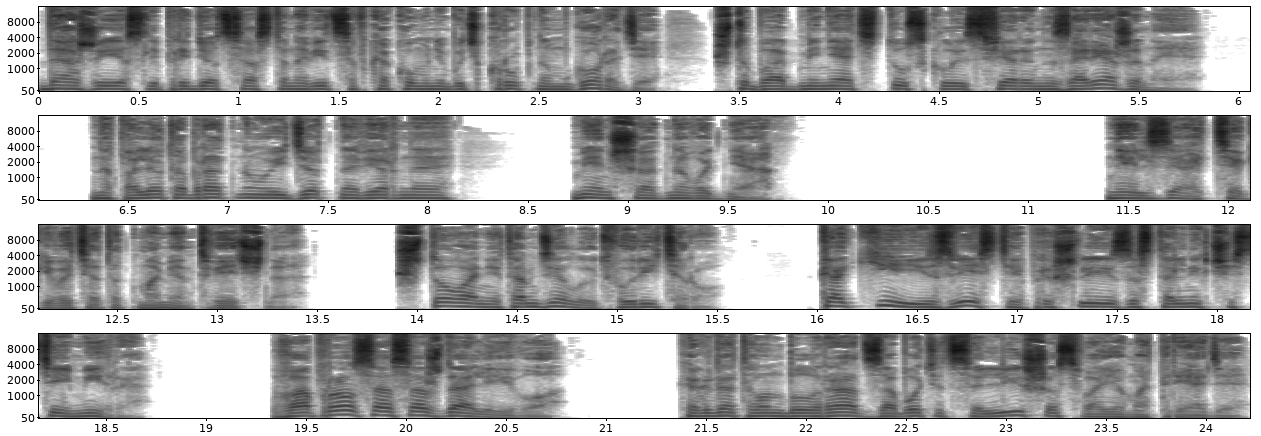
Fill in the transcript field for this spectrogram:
Даже если придется остановиться в каком-нибудь крупном городе, чтобы обменять тусклые сферы на заряженные, на полет обратно уйдет, наверное, меньше одного дня. Нельзя оттягивать этот момент вечно. Что они там делают в Уритеру? Какие известия пришли из остальных частей мира? Вопросы осаждали его. Когда-то он был рад заботиться лишь о своем отряде.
